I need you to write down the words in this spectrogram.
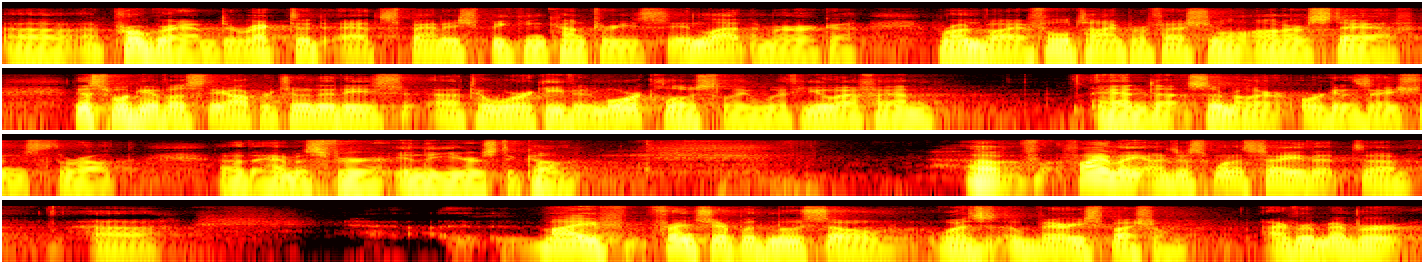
uh, program directed at Spanish-speaking countries in Latin America, run by a full-time professional on our staff. this will give us the opportunities uh, to work even more closely with UFM and uh, similar organizations throughout uh, the hemisphere in the years to come. Uh, finally, I just want to say that uh, my friendship with Muso was very special. I remember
